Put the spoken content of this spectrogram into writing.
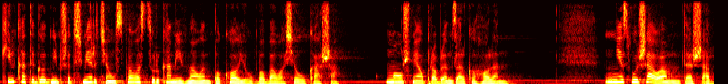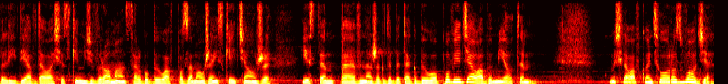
Kilka tygodni przed śmiercią spała z córkami w małym pokoju, bo bała się Łukasza. Mąż miał problem z alkoholem. Nie słyszałam też, aby Lidia wdała się z kimś w romans albo była w pozamałżeńskiej ciąży. Jestem pewna, że gdyby tak było, powiedziałaby mi o tym. Myślała w końcu o rozwodzie.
